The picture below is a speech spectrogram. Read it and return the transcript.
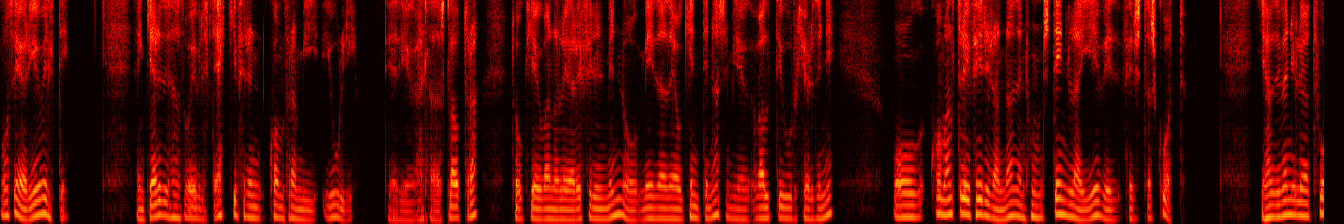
og þegar ég vildi. En gerði það þó ég vildi ekki fyrir en kom fram í júli. Þegar ég ætlaði að slátra tók ég vanalega riffilinn minn og miðaði á kindina sem ég valdi úr hjörðinni og kom aldrei fyrir annað en hún steinlægi við fyrsta skot. Ég hafði venjulega tvo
